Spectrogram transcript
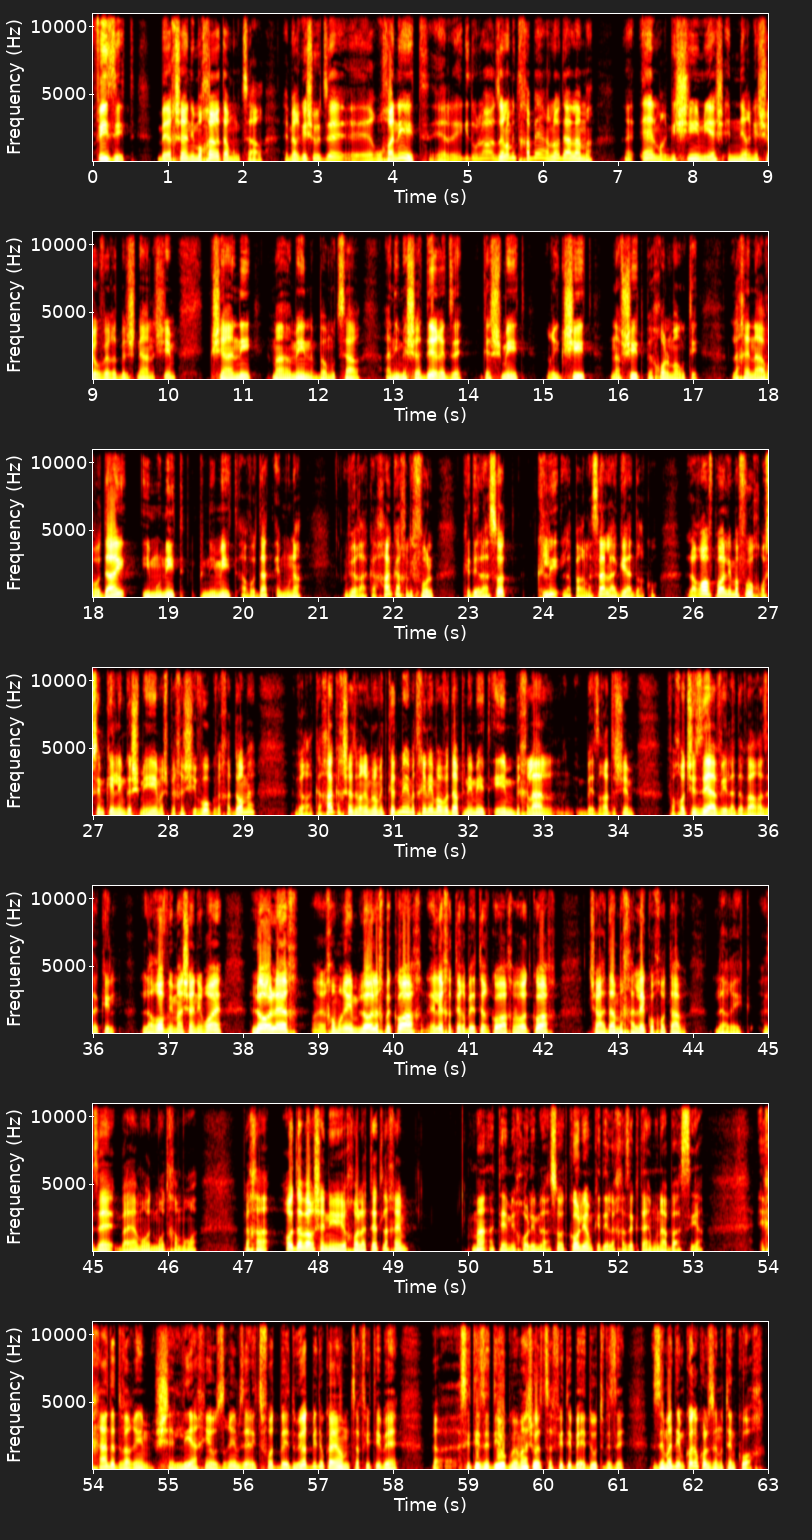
פיזית, באיך שאני מוכר את המוצר, הם ירגישו את זה אה, רוחנית, יגידו, לא, זה לא מתחבר, אני לא יודע למה. אין, מרגישים, יש אנרגיה שעוברת בין שני אנשים. כשאני מאמין במוצר, אני משדר את זה גשמית, רגשית, נפשית, בכל מהותי. לכן העבודה היא אימונית פנימית, עבודת אמונה. ורק אחר כך לפעול כדי לעשות כלי לפרנסה להגיע דרכו. לרוב פועלים הפוך, עושים כלים גשמיים, משפחי שיווק וכדומה, ורק אחר כך שהדברים לא מתקדמים, מתחילים עבודה פנימית, אם בכלל, בעזרת השם, לפחות שזה יביא לדבר הזה, כי לרוב ממה שאני רואה, לא הולך, איך אומרים, לא הולך בכוח, הלך יותר ביותר כוח ועוד כוח, שהאדם מחלק כוחותיו לריק, וזה בעיה מאוד מאוד חמורה. ככה, עוד דבר שאני יכול לתת לכם, מה אתם יכולים לעשות כל יום כדי לחזק את האמונה בעשייה. אחד הדברים שלי הכי עוזרים זה לצפות בעדויות. בדיוק היום צפיתי ב... עשיתי איזה דיוק במשהו, אז צפיתי בעדות, וזה מדהים. קודם כל, זה נותן כוח.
